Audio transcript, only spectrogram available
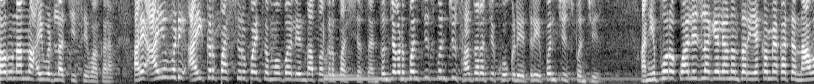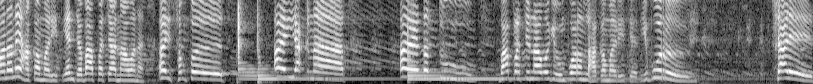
तरुणांना आई वडिलाची सेवा करा. अरे आई वडील आईकडे पाचशे रुपयाचा मोबाईल आहे आणि बापाकडे पाचशेचा आहे. तुमच्याकडे पंचवीस पंचवीस हजाराचे खोकडे आहेत रे. पंचवीस पंचवीस. आणि हे पोरं कॉलेजला गेल्यानंतर एकमेकाच्या नावानं नाही हाका मारीत यांच्या बापाच्या नावानं. अय संपत. अय एकनाथ. अय दत्तू. बापाची नावं घेऊन पोरांना हाका मारीत हे पोरं. शाळेत.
